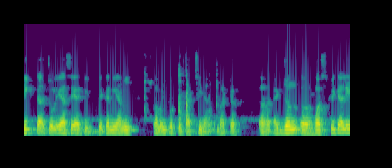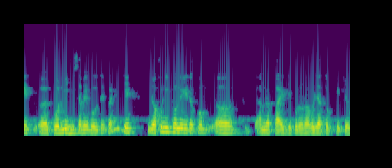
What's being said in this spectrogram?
দিকটা চলে আসে আর কি, যেটা নিয়ে আমি কমেন্ট করতে চাচ্ছি না। বাট একজন হসপিটালের কর্মী হিসাবে বলতে পারি যে, যখনই কোনো এরকম আমরা পাই যে কোনো নবজাতককে কেউ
